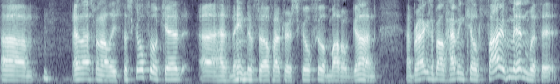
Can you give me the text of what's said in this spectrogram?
Um, and last but not least, the Schofield kid uh, has named himself after a Schofield model gun and brags about having killed five men with it,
